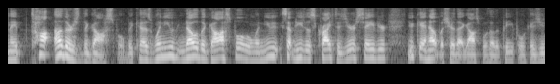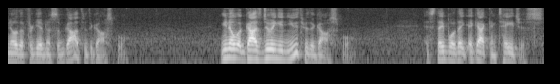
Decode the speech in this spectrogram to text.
And they taught others the gospel because when you know the gospel and when you accept Jesus Christ as your Savior, you can't help but share that gospel with other people because you know the forgiveness of God through the gospel. You know what God's doing in you through the gospel. It's they, boy, they, it got contagious.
